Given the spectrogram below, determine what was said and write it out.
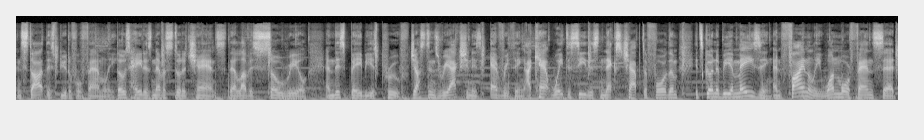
and start this beautiful family. Those haters never stood a chance. Their love is so real, and this baby is proof. Justin's reaction is everything. I can't wait to see this next chapter for them. It's going to be amazing. And finally, one more fan said,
